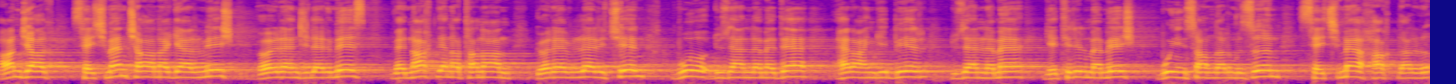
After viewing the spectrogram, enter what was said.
ancak seçmen çağına gelmiş öğrencilerimiz ve naklen atanan görevliler için bu düzenlemede herhangi bir düzenleme getirilmemiş. Bu insanlarımızın seçme hakları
